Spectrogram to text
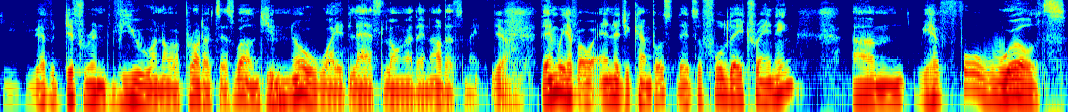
you, you have a different view on our products as well, and you know why it lasts longer than others, maybe. Yeah. Then we have our energy campus. That's a full day training. Um, we have four worlds,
